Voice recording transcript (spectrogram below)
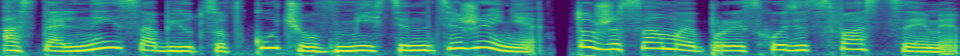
остальные собьются в кучу вместе натяжения. То же самое происходит с фасциями.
